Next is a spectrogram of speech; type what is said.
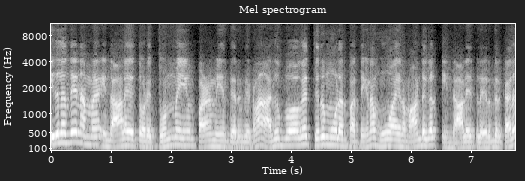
இதுல இருந்தே நம்ம இந்த ஆலயத்தோட தொன்மையும் பழமையும் தெரிஞ்சுக்கலாம். அது போக திருமூலர் பாத்தீங்கன்னா மூவாயிரம் ஆண்டுகள் இந்த ஆலயத்துல இருந்திருக்காரு.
